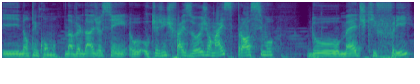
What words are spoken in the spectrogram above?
e não tem como. Na verdade, assim, o, o que a gente faz hoje é o mais próximo do Magic Free,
